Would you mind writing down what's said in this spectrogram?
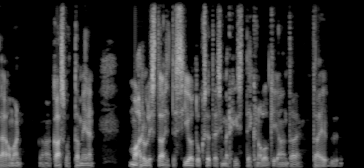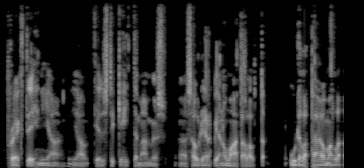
pääoman kasvattaminen mahdollistaa sitten sijoitukset esimerkiksi teknologiaan tai, tai projekteihin ja, ja tietysti kehittämään myös Saudi-Arabian omaa taloutta uudella pääomalla.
